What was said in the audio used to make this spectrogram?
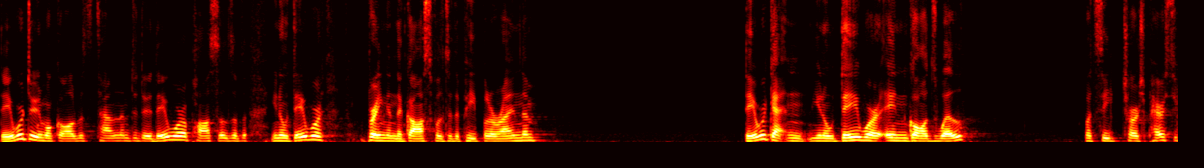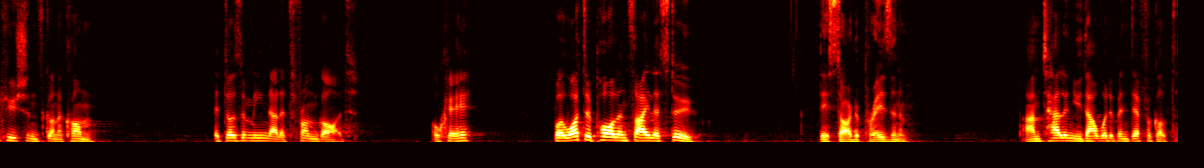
They were doing what God was telling them to do. They were apostles of the, you know, they were bringing the gospel to the people around them. They were getting, you know, they were in God's will. But see, church, persecution's going to come. It doesn't mean that it's from God. Okay? But what did Paul and Silas do? They started praising him. I'm telling you, that would have been difficult.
